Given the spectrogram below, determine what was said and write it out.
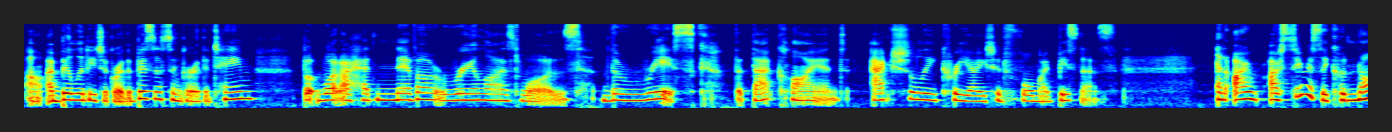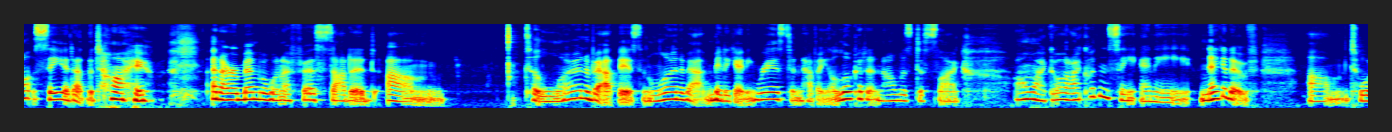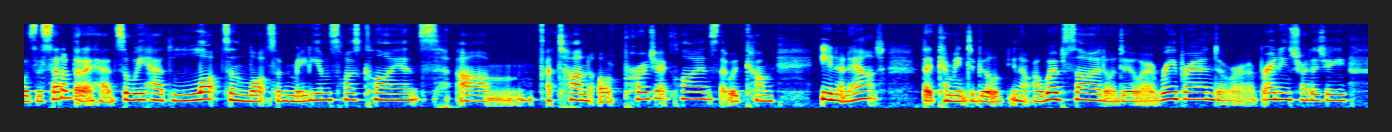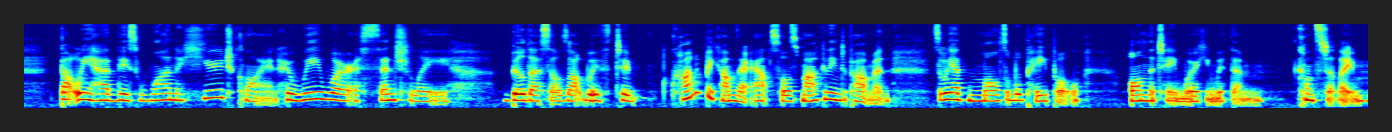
uh, ability to grow the business and grow the team. But what I had never realized was the risk that that client actually created for my business. And I, I seriously could not see it at the time. And I remember when I first started um, to learn about this and learn about mitigating risk and having a look at it. And I was just like, oh my God, I couldn't see any negative um, towards the setup that I had. So we had lots and lots of medium sized clients, um, a ton of project clients that would come in and out. They'd come in to build, you know, a website or do a rebrand or a branding strategy. But we had this one huge client who we were essentially build ourselves up with to kind of become their outsourced marketing department. So we had multiple people on the team working with them constantly.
